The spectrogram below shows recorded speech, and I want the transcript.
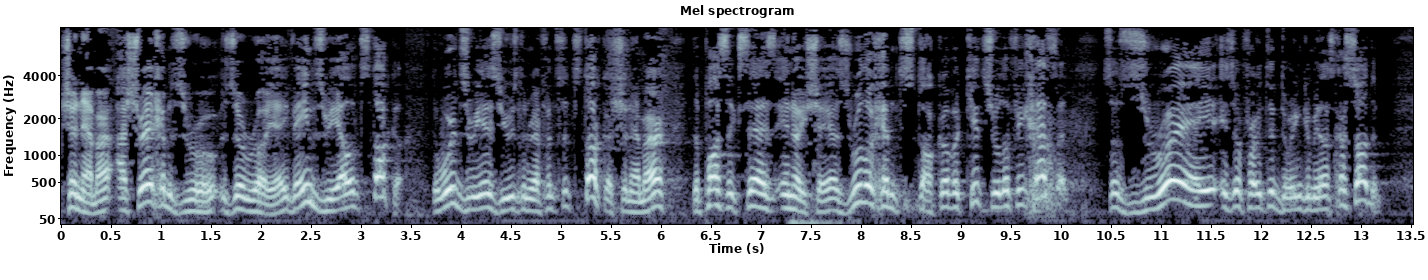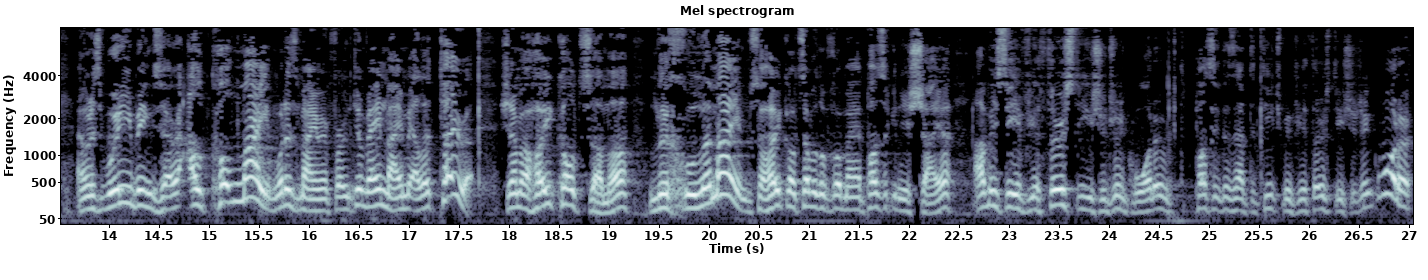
Shenemar, Ashrechem Zeroye, Vein Zriel, it's The word Zriya is used in reference to tzedakah. Shenemar, the pasuk says in Hosea, Zrulachem tzedakah, but kitzrula fi chesed. So Zeroye is referring to doing Gemilas Chasadim. And when it's, where are you being zera? I'll call mayim. What is mayim referring to? Vein mayim elet Torah. Shema hoy called sama lechule mayim. So hoy called sama lechule mayim. Pasuk in Yeshaya. Obviously, if you're thirsty, you should drink water. Pasuk doesn't have to teach me if you're thirsty, you should drink water.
